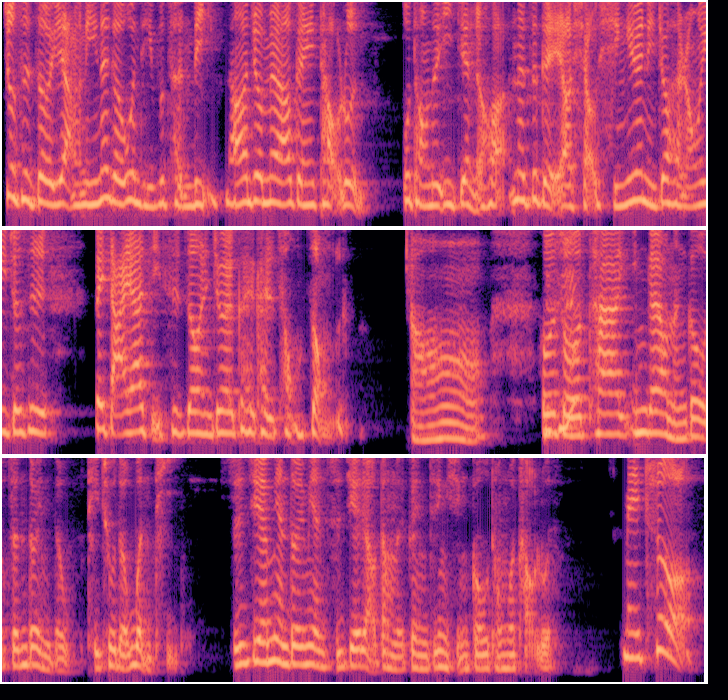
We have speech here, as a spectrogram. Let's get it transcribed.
就是这样，你那个问题不成立，然后就没有要跟你讨论不同的意见的话，那这个也要小心，因为你就很容易就是被打压几次之后，你就会可以开始从众了。哦。或者说，他应该要能够针对你的提出的问题，直接面对面、直截了当的跟你进行沟通或讨论。没错，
